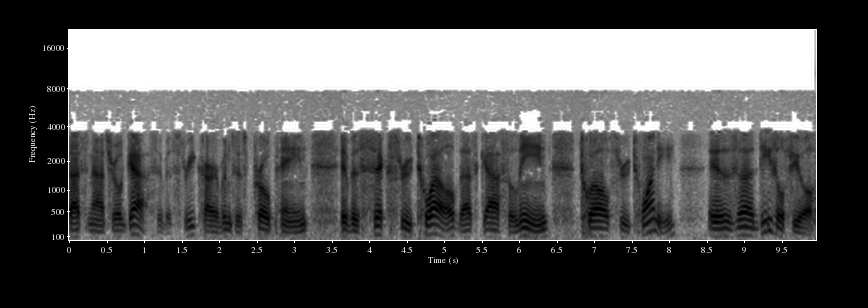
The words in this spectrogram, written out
that's natural gas. If it's three carbons, it's propane. If it's 6 through 12, that's gasoline. 12 through 20 is uh, diesel fuel.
